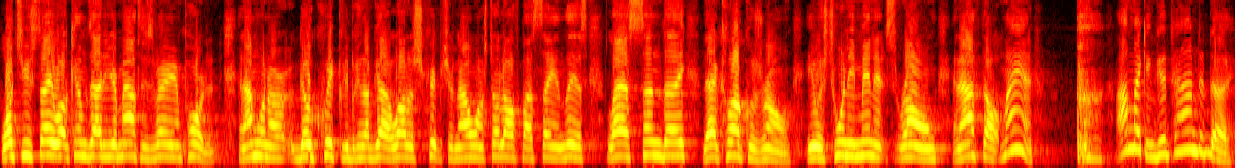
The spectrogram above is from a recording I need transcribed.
What you say, what comes out of your mouth is very important. And I'm going to go quickly because I've got a lot of scripture. And I want to start off by saying this. Last Sunday, that clock was wrong. It was 20 minutes wrong. And I thought, man, I'm making good time today.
